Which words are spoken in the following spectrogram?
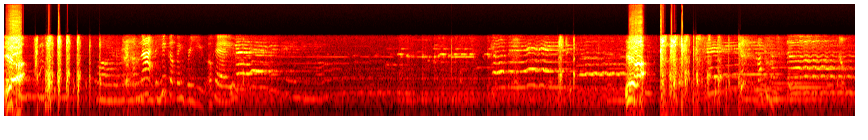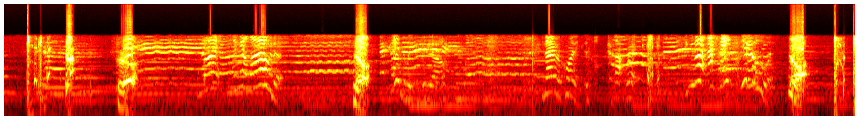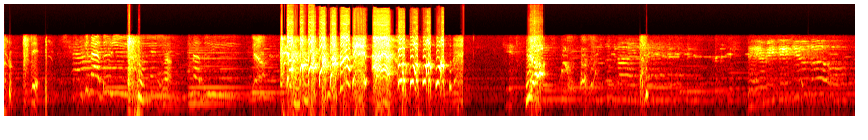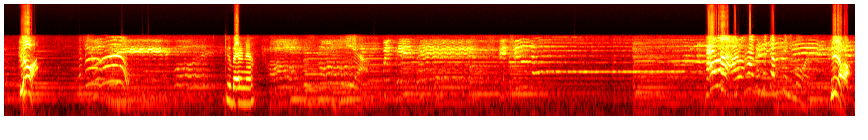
Yeah. I'm not hiccuping for you, okay? Yeah. You know what? Leave me alone! Yeah. Delete the video. You're not even recording. It's not Rick. You know? I hate you! Shit. Look at my booty. No. Yeah. Better now? Yeah.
